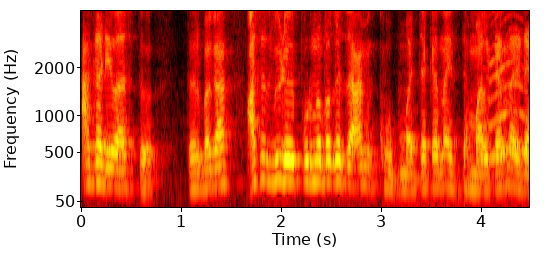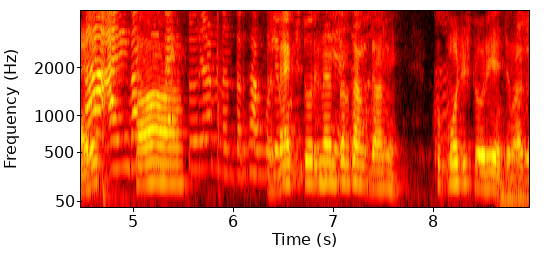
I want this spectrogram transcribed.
आघाडीवर असतो. तर बघा असाच व्हिडिओ पूर्ण बघत जा. आम्ही खूप मज्जा करणार धमाल करणार हा, डायरेक्ट नंतर सांगू. लय बॅक मोठी स्टोरी नंतर. सांगतो आम्ही. खूप मोठी स्टोरी याच्या मागे.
